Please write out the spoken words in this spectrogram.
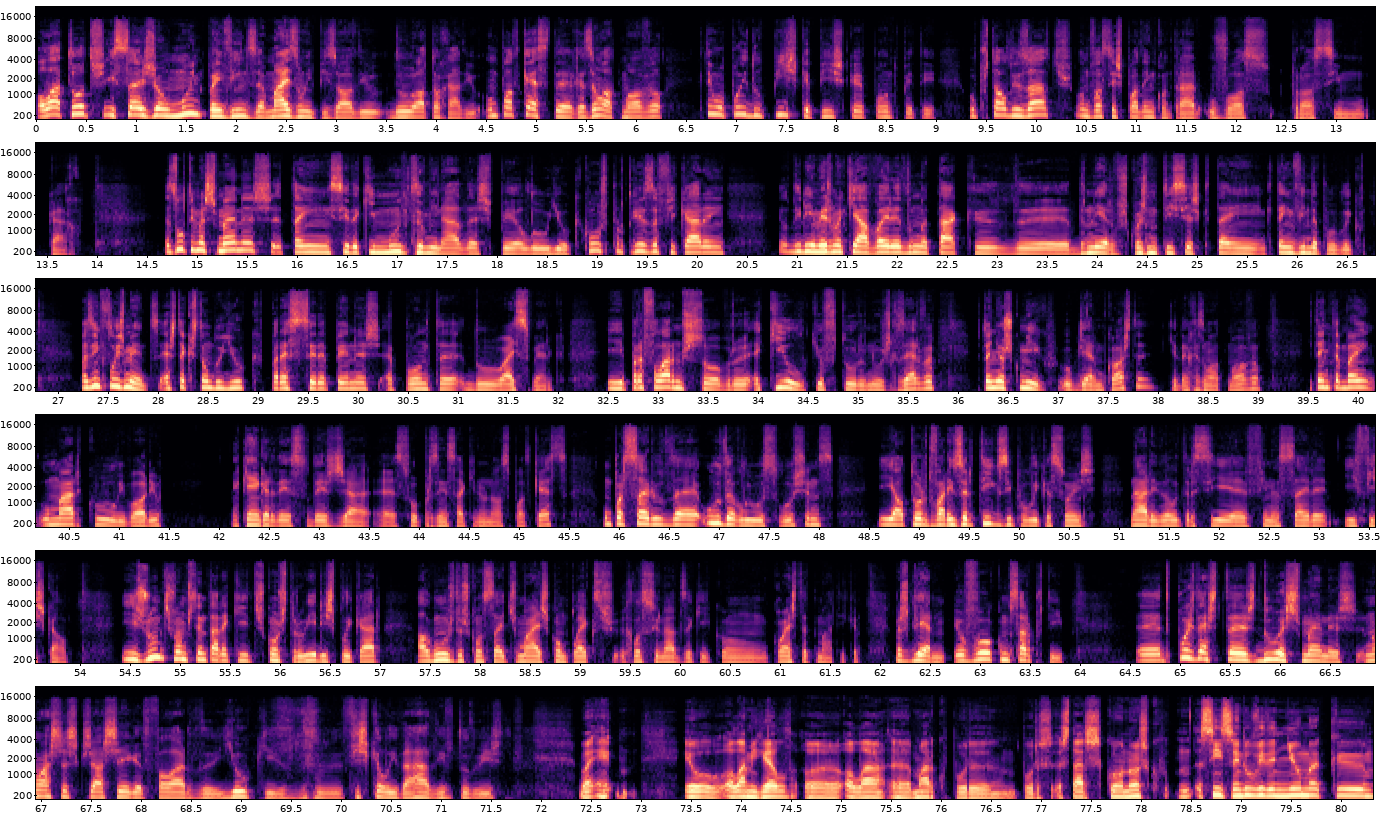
Olá a todos e sejam muito bem-vindos a mais um episódio do Autorádio, um podcast da Razão Automóvel que tem o apoio do piscapisca.pt, o portal de usados onde vocês podem encontrar o vosso próximo carro. As últimas semanas têm sido aqui muito dominadas pelo Yuk, com os portugueses a ficarem, eu diria mesmo aqui à beira de um ataque de, de nervos com as notícias que têm, que têm vindo a público. Mas infelizmente, esta questão do Yuk parece ser apenas a ponta do iceberg. E para falarmos sobre aquilo que o futuro nos reserva, eu tenho hoje comigo o Guilherme Costa, aqui da Razão Automóvel, e tenho também o Marco Libório, a quem agradeço desde já a sua presença aqui no nosso podcast, um parceiro da UWU Solutions e autor de vários artigos e publicações na área da literacia financeira e fiscal e juntos vamos tentar aqui desconstruir e explicar alguns dos conceitos mais complexos relacionados aqui com, com esta temática. Mas Guilherme, eu vou começar por ti. Uh, depois destas duas semanas, não achas que já chega de falar de Yuki, de fiscalidade e de tudo isto? Bem, eu, olá Miguel, uh, olá uh, Marco por, por estares connosco. Sim, sem dúvida nenhuma que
